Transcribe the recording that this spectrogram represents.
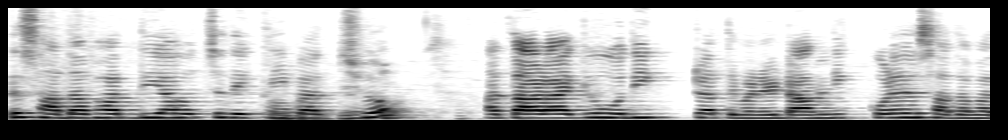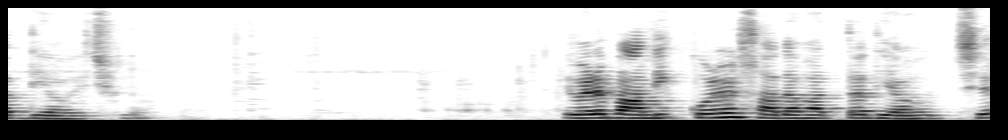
সাদা ভাত দেওয়া হচ্ছে দেখতেই পাচ্ছ। আর তার আগে ওদিকটাতে মানে ডান দিক করে সাদা ভাত দেওয়া হয়েছিল। এবারে বাঁ দিক করে সাদা ভাতটা দেওয়া হচ্ছে।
